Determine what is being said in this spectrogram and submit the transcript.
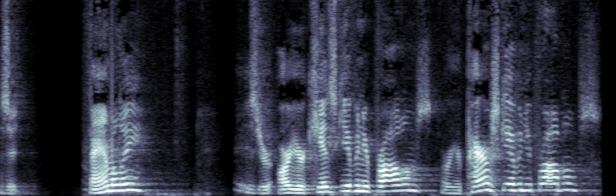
Is it family? Is your, are your kids giving you problems? Are your parents giving you problems?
